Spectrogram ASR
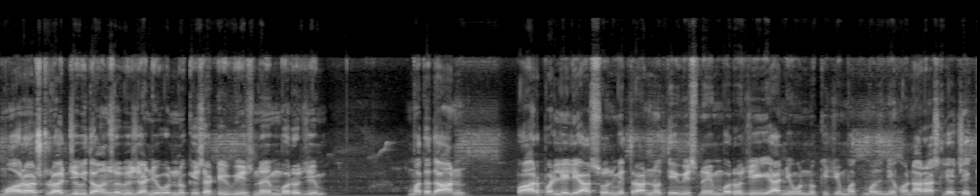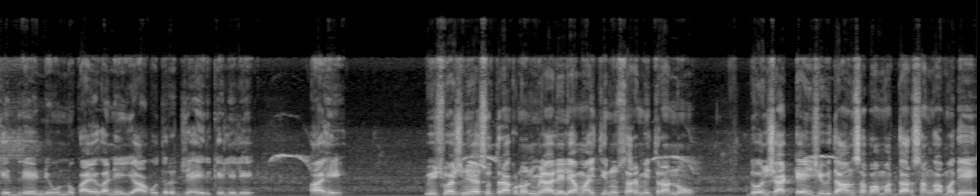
महाराष्ट्र राज्य विधानसभेच्या निवडणुकीसाठी वीस नोव्हेंबर रोजी मतदान पार पडलेले असून मित्रांनो तेवीस नोव्हेंबर रोजी या निवडणुकीची मतमोजणी होणार असल्याचे केंद्रीय निवडणूक आयोगाने या अगोदर जाहीर केलेले आहे. विश्वसनीय सूत्राकडून मिळालेल्या माहितीनुसार मित्रांनो दोनशे अठ्ठ्याऐंशी विधानसभा मतदारसंघामध्ये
